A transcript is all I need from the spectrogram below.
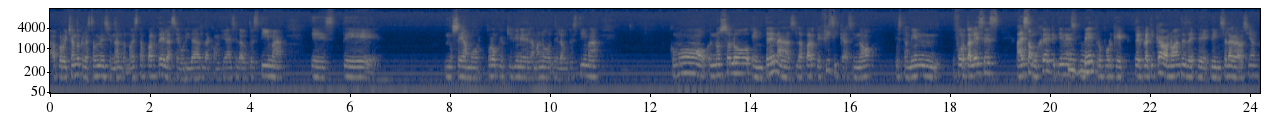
aprovechando que lo estás mencionando, ¿no? Esta parte de la seguridad, la confianza, la autoestima, este, no sé, amor propio que viene de la mano de la autoestima, cómo no solo entrenas la parte física, sino pues también fortaleces a esa mujer que tienes dentro, porque te platicaba, ¿no? Antes de, iniciar la grabación,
